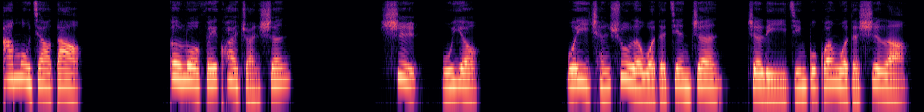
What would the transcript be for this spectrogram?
阿木叫道。厄洛飞快转身，是，吾有。我已陈述了我的见证，这里已经不关我的事了。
